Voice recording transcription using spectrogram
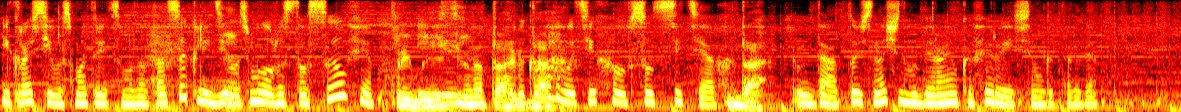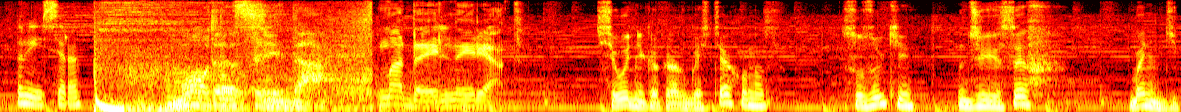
И красиво смотреться на мотоцикле, делать множество селфи. Приблизительно и так, да. выкладывать их в соцсетях. Да. Да, то есть, значит, выбираем коферейсинга тогда. Рейсера. Мотосреда. Модельный ряд. Сегодня как раз в гостях у нас Suzuki GSF Бандит,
